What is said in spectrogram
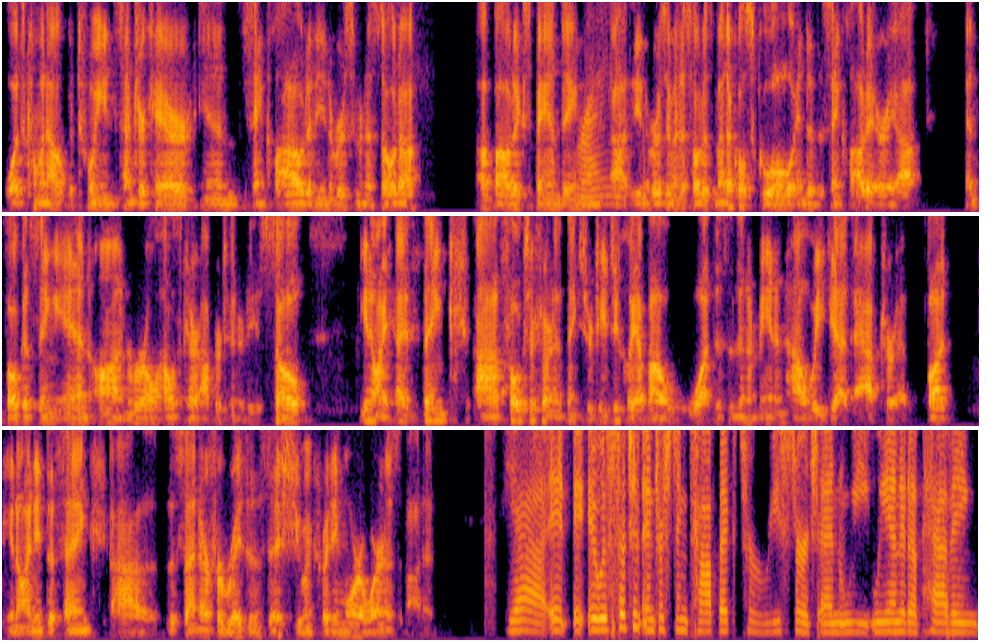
what's coming out between CentraCare in St. Cloud and the University of Minnesota about expanding right. uh, the University of Minnesota's medical school into the St. Cloud area and focusing in on rural healthcare opportunities. So, you know, I, I think uh, folks are starting to think strategically about what this is going to mean and how we get after it. But, you know, I need to thank uh, the center for raising this issue and creating more awareness about it. Yeah, it, it, it, was such an interesting topic to research, and we, we ended up having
